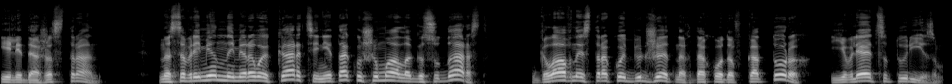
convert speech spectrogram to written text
или даже стран. На современной мировой карте не так уж и мало государств, главной строкой бюджетных доходов которых является туризм.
